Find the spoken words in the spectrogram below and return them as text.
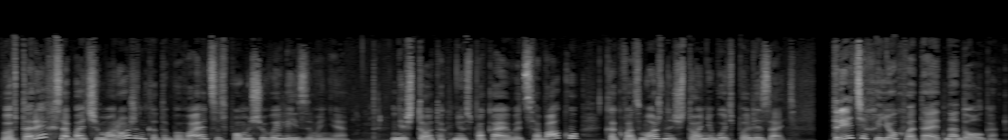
Во-вторых, собачья мороженка добывается с помощью вылизывания. Ничто так не успокаивает собаку, как возможность что-нибудь полизать. В-третьих, ее хватает надолго –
